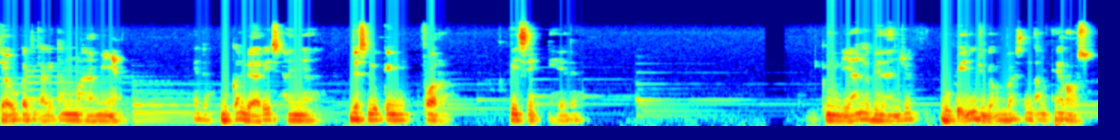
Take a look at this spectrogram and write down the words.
jauh ketika kita memahaminya itu bukan dari hanya just looking for fisik gitu. Kemudian lebih lanjut, buku ini juga membahas tentang eros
